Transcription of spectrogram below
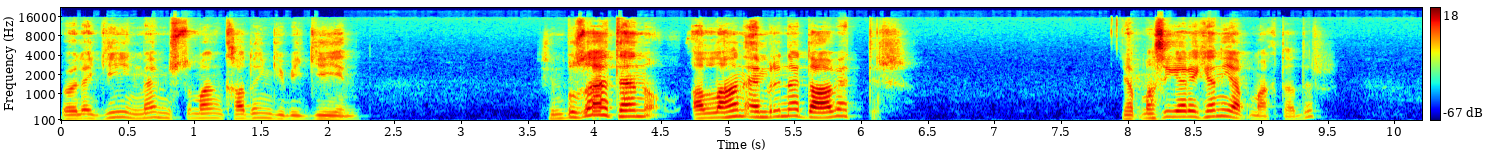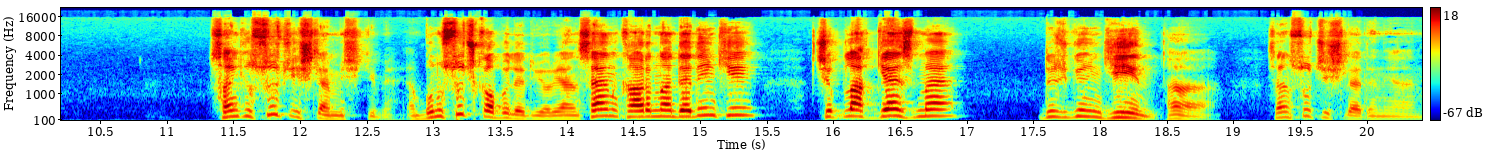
böyle giyinme, Müslüman kadın gibi giyin. Şimdi bu zaten Allah'ın emrine davettir. Yapması gerekeni yapmaktadır. Sanki suç işlemiş gibi. Yani bunu suç kabul ediyor. Yani sen karına dedin ki çıplak gezme, düzgün giyin. Ha, sen suç işledin yani.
